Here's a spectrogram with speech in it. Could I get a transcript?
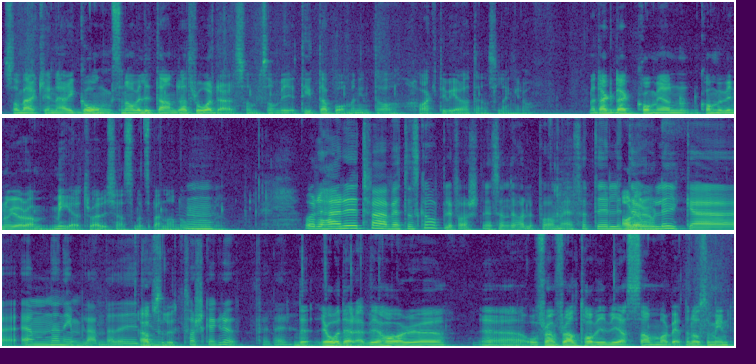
som verkligen är igång. Sen har vi lite andra trådar som, som vi tittar på men inte har, har aktiverat än så länge. Då. Men där, där kommer, jag, kommer, vi nog göra mer tror jag. Det känns som ett spännande mm. område. Och det här är tvärvetenskaplig forskning som du håller på med så det är lite ja, det är olika ämnen inblandade i Absolut. din forskargrupp? Eller? Det, ja det är det. Vi har eh, och framförallt har vi via samarbeten då. Så min,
